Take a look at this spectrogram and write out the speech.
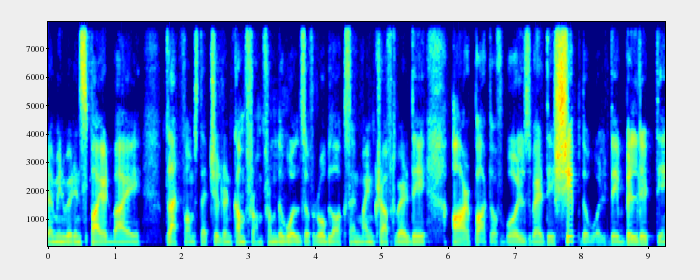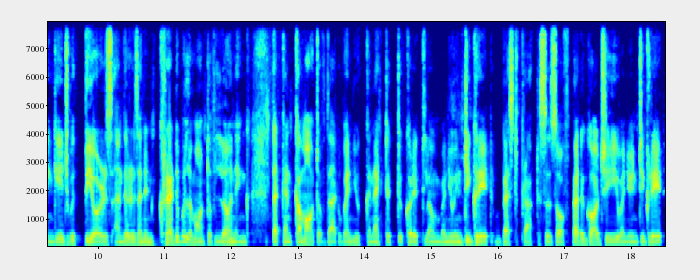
I mean, we're inspired by platforms that children come from, from the worlds of Roblox and Minecraft, where they are part of worlds where they shape the world. They build it, they engage with peers, and there is an incredible amount of learning that can come out of that when you connect it to curriculum, when you integrate best practices of pedagogy, when you integrate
